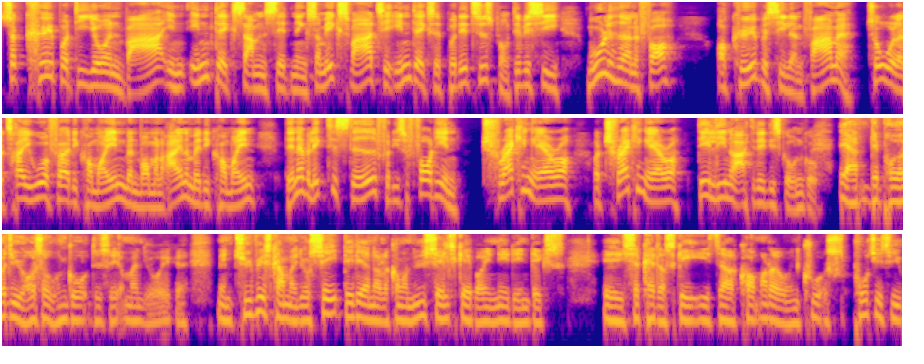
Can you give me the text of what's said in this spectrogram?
så køber de jo en vare, en indekssammensætning, som ikke svarer til indekset på det tidspunkt. Det vil sige, mulighederne for at købe Silan Pharma to eller tre uger før de kommer ind, men hvor man regner med, at de kommer ind, den er vel ikke til stede, fordi så får de en tracking error, og tracking error, det er lige nøjagtigt det, de skal undgå. Ja, det prøver de jo også at undgå, det ser man jo ikke. Men typisk har man jo set det der, når der kommer nye selskaber ind i et indeks, øh, så kan der ske, så kommer der jo en kurs, positiv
